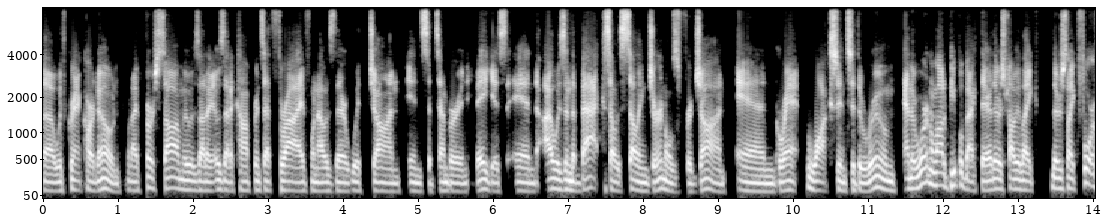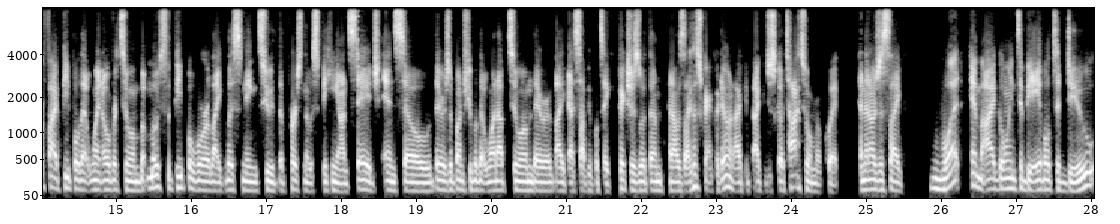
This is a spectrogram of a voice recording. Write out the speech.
uh, with grant cardone when i first saw him it was at a, it was at a conference at thrive when i was there with john in september in vegas and i was in the back because i was selling journals for john and grant walks into the room and there weren't a lot of people back there there was probably like there's like four or five people that went over to him but most of the people were like listening to the person that was speaking on stage. And so there's a bunch of people that went up to him. They were like, I saw people taking pictures with them. And I was like, that's Grant Cardone. I could, I could just go talk to him real quick. And then I was just like, what am I going to be able to do,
